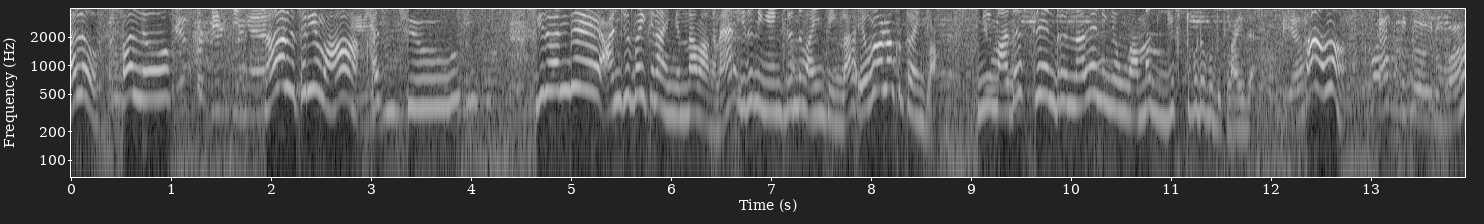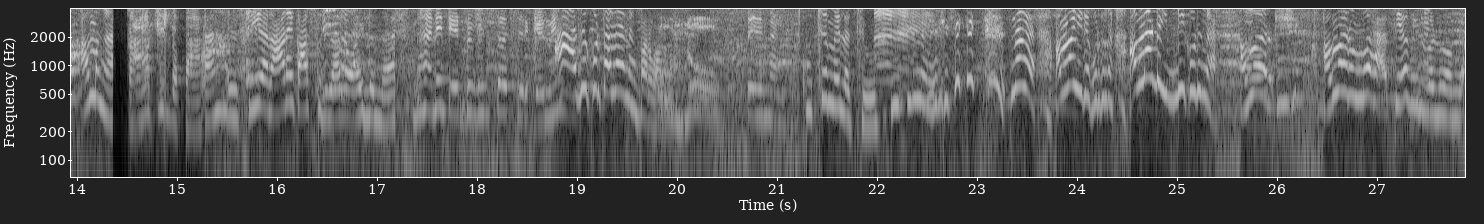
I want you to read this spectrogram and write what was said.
ஹலோ ஹலோ நல்லா தெரியுமா? அச்சு. இது வந்து அஞ்சு ரூபாய்க்கு நான் இங்கேருந்து தான் வாங்கினேன். இது நீங்கள் எங்கிருந்து வாங்கிப்பீங்களா? எவ்வளோ வேணா கொடுத்து வாங்கிக்கலாம். நீ மதர்ஸ் டேன்றதுனால நீங்கள் உங்கள் அம்மாக்கு gift கூட கொடுக்கலாம் இதை. ஆ ஆமாம் ஆமாங்க. காசு இல்லப்பா ஆ, இது ஃப்ரீயாக நானே காசு கொடுத்தாங்க வாங்கிட்டு வந்தேன். நானே டென் ருபீஸ் தான் வச்சிருக்கேன். ஆ அது கொடுத்தாலும் எனக்கு பரவாயில்ல. சரி நான் குச்சமே லட்சு என்னங்க அம்மா கிட்ட கொடுத்துருங்க அம்மாட்ட இப்படி கொடுங்க. அம்மா அம்மா ரொம்ப ஹாப்பியா ஃபீல் பண்ணுவாங்க.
